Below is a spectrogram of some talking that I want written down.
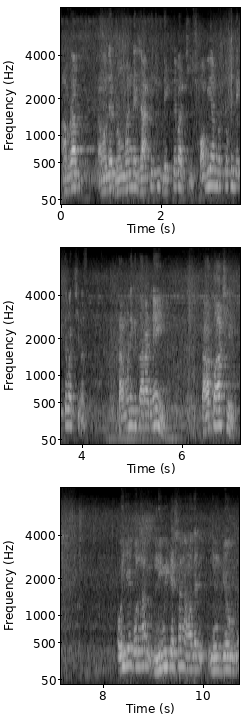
আমরা আমাদের ব্রহ্মাণ্ডে যা কিছু দেখতে পাচ্ছি, সবই আমরা চোখে দেখতে পাচ্ছি না তো। তার মানে কি তারা নেই? তারা তো আছে। ওই যে বললাম লিমিটেশন আমাদের ইন্দ্রিয়গুলো,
